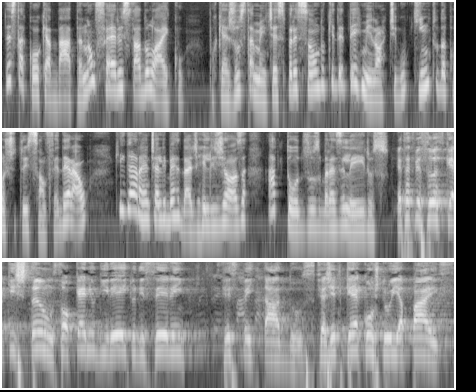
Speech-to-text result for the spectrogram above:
destacou que a data não fere o Estado laico, porque é justamente a expressão do que determina o artigo 5 da Constituição Federal, que garante a liberdade religiosa a todos os brasileiros. Essas pessoas que aqui estão só querem o direito de serem respeitados. Se a gente quer construir a paz,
